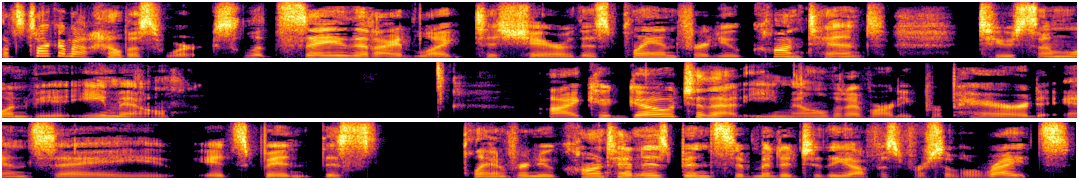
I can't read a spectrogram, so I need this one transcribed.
Let's talk about how this works. Let's say that I'd like to share this plan for new content to someone via email. I could go to that email that I've already prepared and say, it's been, this plan for new content has been submitted to the Office for Civil Rights.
